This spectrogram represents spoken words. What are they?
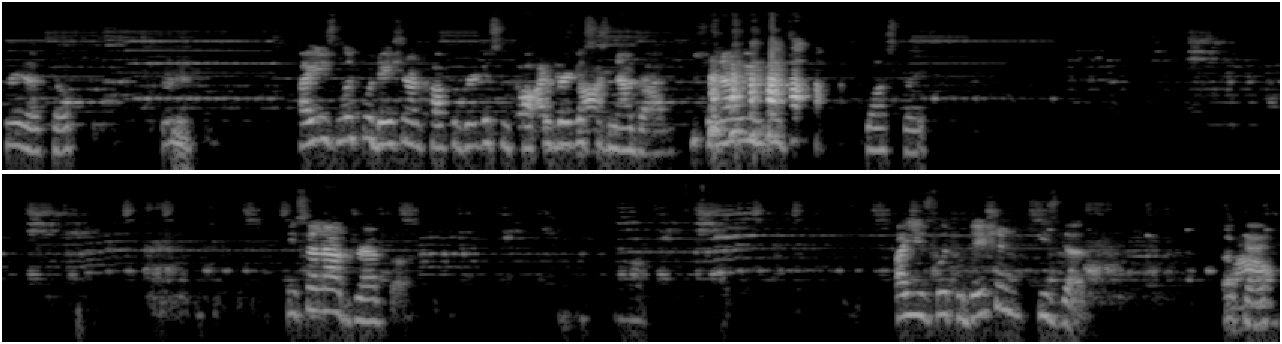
three that I've. I used liquidation on Cofagrigus and oh, I just is now dead. So now we've lost three. He sent out Drampa. I used liquidation, he's dead. Okay. Wow.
